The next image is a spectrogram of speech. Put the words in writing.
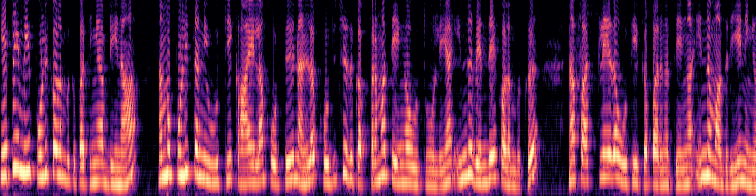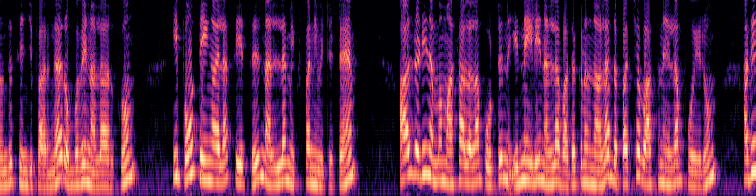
எப்பயுமே புளிக்குழம்புக்கு பார்த்தீங்க அப்படின்னா நம்ம புளி தண்ணி ஊற்றி காயெல்லாம் போட்டு நல்லா கொதிச்சதுக்கு அப்புறமா தேங்காய் ஊற்றுவோம் இல்லையா? இந்த வெந்தய குழம்புக்கு நான் ஃபர்ஸ்ட்லேயே தான் ஊற்றிருக்க பாருங்கள் தேங்காய். இந்த மாதிரியே நீங்கள் வந்து செஞ்சு பாருங்கள் ரொம்பவே நல்லாயிருக்கும். இப்போ தேங்காயெல்லாம் சேர்த்து நல்லா மிக்ஸ் பண்ணி விட்டுட்டேன். ஆல்ரெடி நம்ம மசாலாலாம் போட்டு எண்ணெயிலே நல்லா வதக்குனதுனால அந்த பச்சை வாசனை எல்லாம் போயிடும் அதே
